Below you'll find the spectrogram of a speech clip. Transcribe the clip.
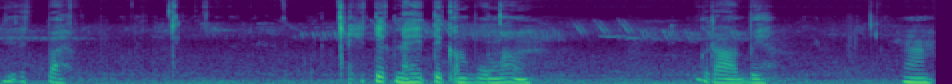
Liit pa. Hitik na hitik ang bunga. oh. Grabe. Hmm.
